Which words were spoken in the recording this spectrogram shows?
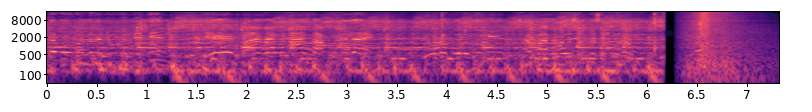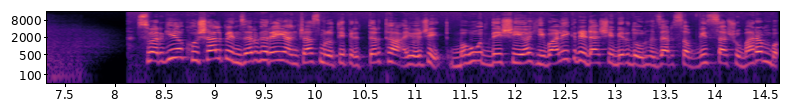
प्रचंड बहुमताने निवडून देतील हे बाळासाहेबांना आज आहे. एवढं बोलतो मी स्वर्गीय खुशाल पिंजरघरे यांच्या स्मृतीप्रित्यर्थ आयोजित बहुउद्देशीय हिवाळी क्रीडा शिबिर दोन हजार सव्वीसचा शुभारंभ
